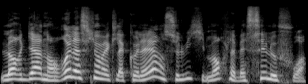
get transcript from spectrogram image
L'organe en relation avec la colère, celui qui morfle, eh ben, c'est le foie.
